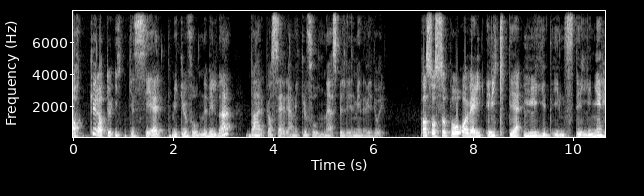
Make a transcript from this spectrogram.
akkurat du ikke ser mikrofonen i bildet, der plasserer jeg mikrofonen når jeg spiller inn mine videoer. Pass også på å velge riktige lydinnstillinger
